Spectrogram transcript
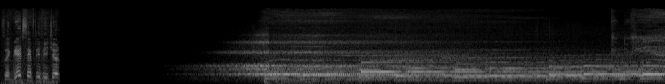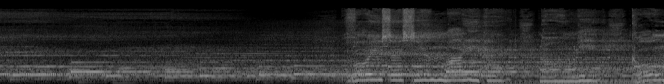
So a great safety feature voices in my head know me, cold.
